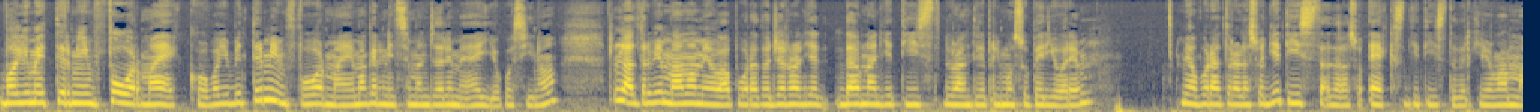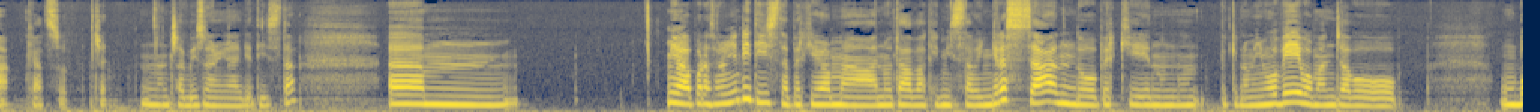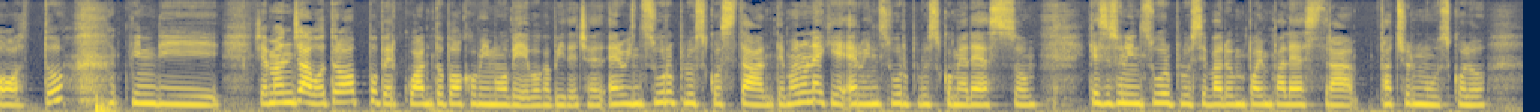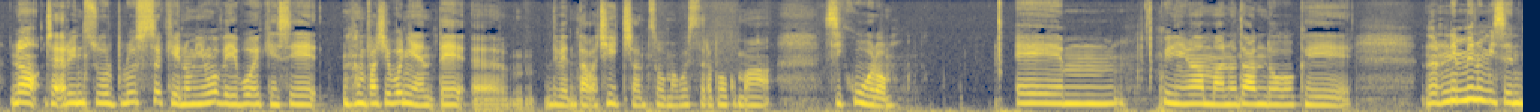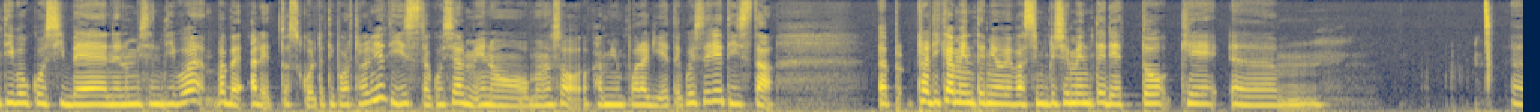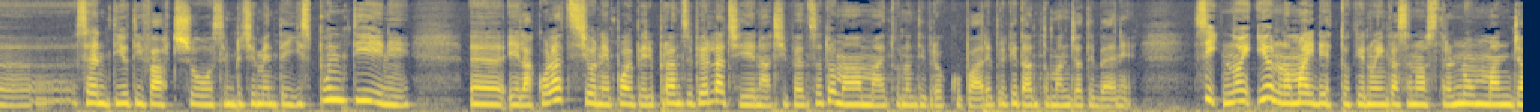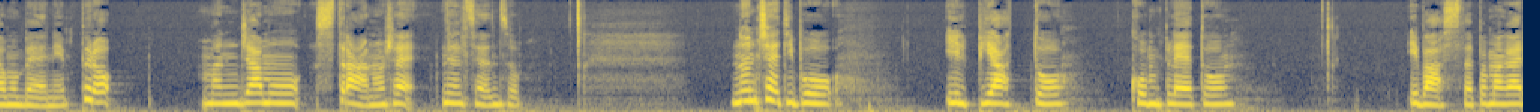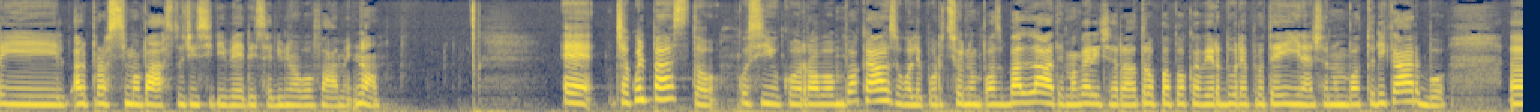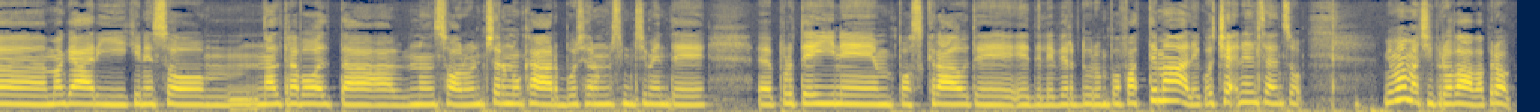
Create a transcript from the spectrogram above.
voglio mettermi in forma ecco voglio mettermi in forma e magari inizio a mangiare meglio così no? Tra l'altro mia mamma mi aveva portato già da una dietista durante il primo superiore. Mi aveva portato dalla sua dietista dalla sua ex dietista perché mia mamma cazzo cioè non c'è bisogno di una dietista. Um, mi aveva portato una dietista perché mia mamma notava che mi stavo ingrassando, perché non, perché non mi muovevo, mangiavo un botto, quindi cioè, mangiavo troppo per quanto poco mi muovevo, capite? Cioè, ero in surplus costante, ma non è che ero in surplus come adesso, che se sono in surplus e vado un po' in palestra faccio il muscolo. No, cioè ero in surplus che non mi muovevo e che se non facevo niente eh, diventava ciccia, insomma, questo era poco ma sicuro. E ehm, quindi mia mamma notando che non, nemmeno mi sentivo così bene, non mi sentivo, eh, vabbè, ha detto, ascolta, ti porto una dietista, così almeno, non so, cambi un po' la dieta. Questa dietista eh, pr- praticamente mi aveva semplicemente detto che, ehm, eh, senti, io ti faccio semplicemente gli spuntini eh, e la colazione, poi per il pranzo e per la cena ci pensa tua mamma e tu non ti preoccupare, perché tanto mangiate bene. Sì, noi, io non ho mai detto che noi in casa nostra non mangiamo bene, però mangiamo strano, cioè nel senso, non c'è tipo il piatto completo e basta, poi magari al prossimo pasto ci si rivede se hai di nuovo fame. No. E c'è quel pasto, così con roba un po' a caso, con le porzioni un po' sballate, magari c'era troppa poca verdura e proteine, c'era un botto di carbo, Uh, magari, che ne so, mm, un'altra volta, non so, non c'erano carbo, c'erano semplicemente eh, proteine un po' scraute e delle verdure un po' fatte male, cioè nel senso, mia mamma ci provava, però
